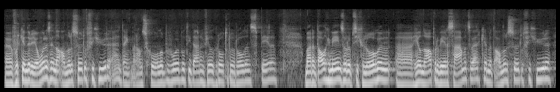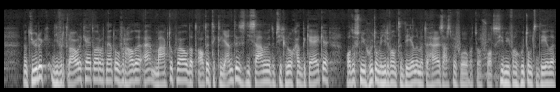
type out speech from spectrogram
Uh, voor kinderen en jongeren zijn dat andere sleutelfiguren. Hè. Denk maar aan scholen bijvoorbeeld, die daar een veel grotere rol in spelen. Maar in het algemeen zullen psychologen uh, heel nauw proberen samen te werken met andere sleutelfiguren. Natuurlijk, die vertrouwelijkheid waar we het net over hadden, hè, maakt ook wel dat altijd de cliënt is die samen met de psycholoog gaat bekijken wat is nu goed om hiervan te delen met de huisarts bijvoorbeeld, of wat is hier nu van goed om te delen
